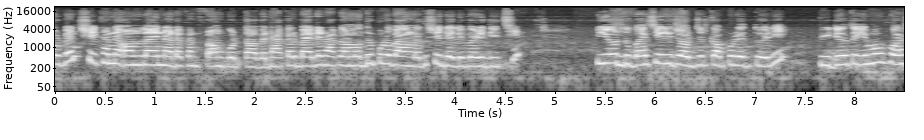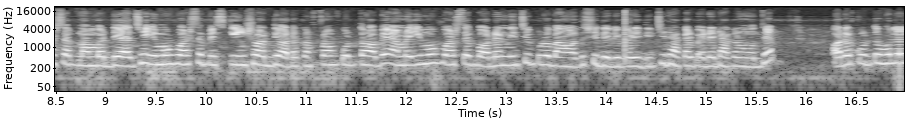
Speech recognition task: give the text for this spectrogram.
করবেন, সেখানে অনলাইনে অর্ডার কনফার্ম করতে হবে। ঢাকার বাইরে, ঢাকার মধ্যে পুরো বাংলাদেশে ডেলিভারি দিচ্ছি। পিওর দুবাই চেরি জর্জেট কাপড়ের তৈরি। ভিডিওতে ইমো, হোয়াটসঅ্যাপ নাম্বার দেওয়া আছে। ইমো, হোয়াটসঅ্যাপে স্ক্রিনশট দিয়ে অর্ডার কনফার্ম করতে হবে। আমরা ইমো, হোয়াটসঅ্যাপ অর্ডার নিচ্ছি, পুরো বাংলাদেশে ডেলিভারি দিচ্ছি, ঢাকার বাইরে, ঢাকার মধ্যে। অর্ডার করতে হলে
